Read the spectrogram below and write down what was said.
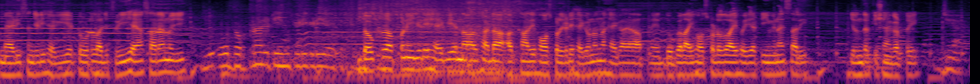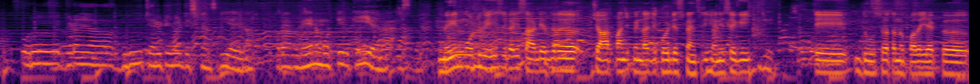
ਮੈਡੀਸਨ ਜਿਹੜੀ ਹੈਗੀ ਹੈ ਟੋਟਲ ਅੱਜ ਫ੍ਰੀ ਹੈ ਸਾਰਿਆਂ ਨੂੰ ਜੀ। ਜੀ ਉਹ ਡਾਕਟਰਾਂ ਦੀ ਟੀਮ ਕਿਹੜੀ ਕਿਹੜੀ ਹੈ ਡਾਕਟਰ ਆਪਣੇ ਜਿਹੜੇ ਹੈਗੇ ਆ ਨਾਲ ਸਾਡਾ ਅੱਖਾਂ ਦੇ ਹਸਪੀਟਲ ਜਿਹੜੇ ਹੈਗੇ ਉਹਨਾਂ ਨਾਲ ਹੈਗਾ ਆ ਆਪਣੇ ਦੁੱਗਲ ਆਈ ਹਸਪੀਟਲ ਤੋਂ ਆਈ ਹੋਈ ਆ ਟੀਮ ਇਹਨਾਂ ਦੀ ਸਾਰੀ ਜਲੰਧਰ ਕਿਸ਼ਨਗੜ੍ਹ ਤੋਂ ਹੀ ਜੀ। ਔਰ ਜਿਹੜਾ ਆ ਗੁਰੂ ਚੈਰੀਟੇਬਲ ਡਿਸਪੈਂਸਰੀ ਹੈ ਜਿਹੜਾ ਔਰ ਮੇਨ ਮੋਟਿਵ ਕੀ ਹੈ ਇਸ ਦਾ? ਮੇਨ ਮੋਟਿਵ ਇਹ ਸੀਗਾ ਜੀ ਸਾਡੇ ਇੱਧਰ ਚਾਰ ਪੰਜ ਪਿੰਡਾਂ 'ਚ ਕੋਈ ਡਿਸਪੈਂਸਰੀ ਹੈ ਨਹੀਂ ਸੀਗੀ। ਤੇ ਦੂਸਰਾ ਤੁਹਾਨੂੰ ਪਤਾ ਹੀ ਹੈ ਇੱਕ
